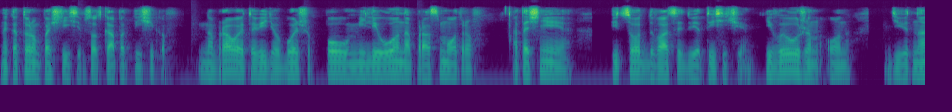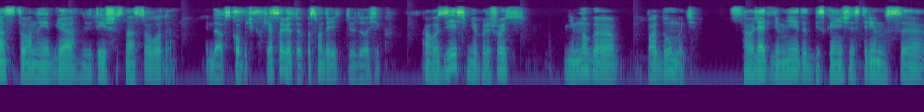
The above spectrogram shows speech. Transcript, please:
на котором почти 700к подписчиков. Набрало это видео больше полумиллиона просмотров, а точнее 522 тысячи. И выложен он 19 ноября 2016 года. Да, в скобочках я советую посмотреть этот видосик. А вот здесь мне пришлось немного подумать, вставлять ли мне этот бесконечный стрим с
